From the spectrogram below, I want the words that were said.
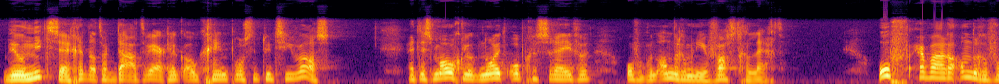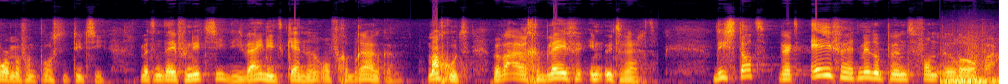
wil niet zeggen dat er daadwerkelijk ook geen prostitutie was. Het is mogelijk nooit opgeschreven of op een andere manier vastgelegd. Of er waren andere vormen van prostitutie, met een definitie die wij niet kennen of gebruiken. Maar goed, we waren gebleven in Utrecht. Die stad werd even het middelpunt van Europa.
